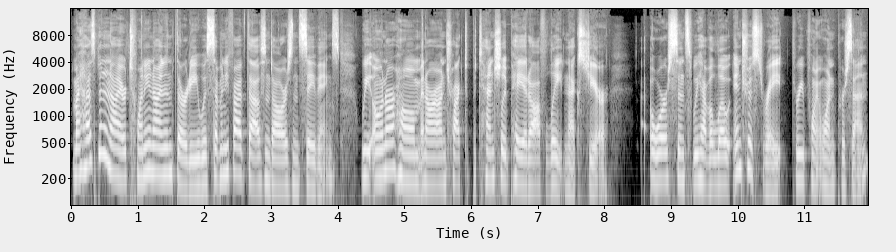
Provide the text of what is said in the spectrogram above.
My husband and I are 29 and 30 with $75,000 in savings. We own our home and are on track to potentially pay it off late next year. Or since we have a low interest rate, 3.1%,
